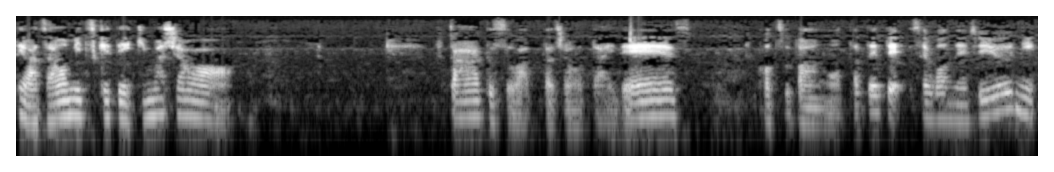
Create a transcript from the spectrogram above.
では、座を見つけていきましょう。深く座った状態です。骨盤を立てて背骨自由に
